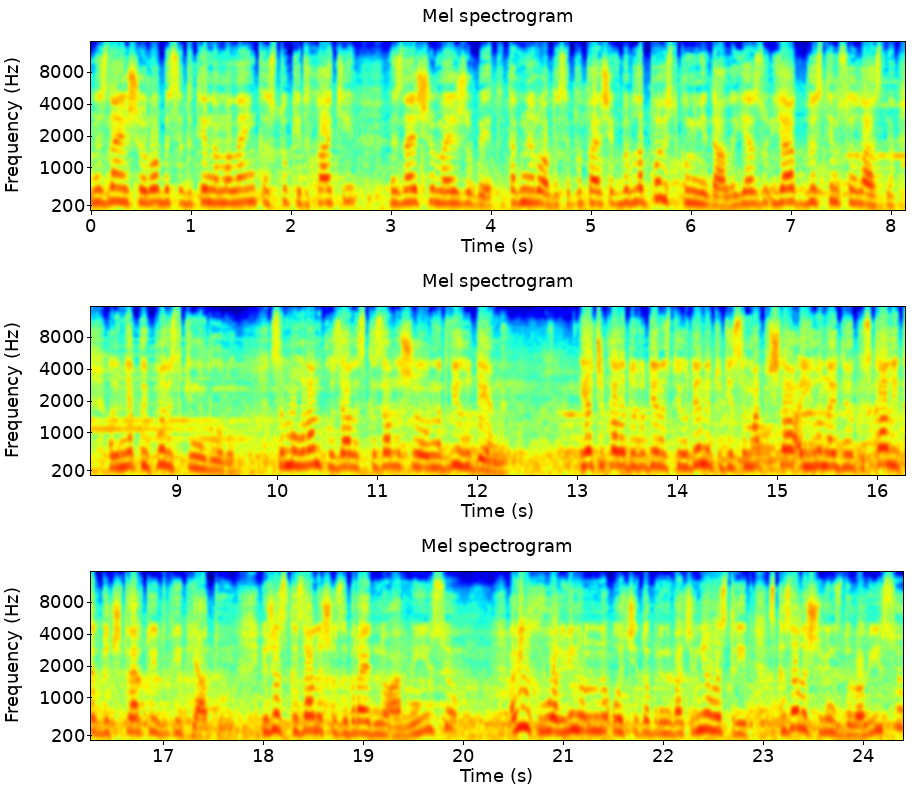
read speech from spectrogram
Не знаю, що робиться. Дитина маленька, стукіт в хаті, не знаю, що маєш робити. Так не робиться. По-перше, якби була повістку мені дали, я, я би з тим согласна, але ніякої повістки не було. З самого ранку взяли, сказали, що на дві години. Я чекала до 11 години, тоді сама пішла, а його навіть не випускали, і так до 4 до пів п'ятої. І вже сказали, що забирають до армії, і все. А він хворий, він на очі добре не бачив, в нього стріт. Сказали, що він здоровий, і все.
